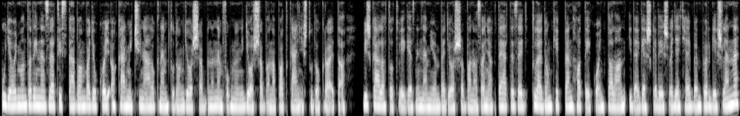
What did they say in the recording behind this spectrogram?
úgy, ahogy mondtad, én ezzel tisztában vagyok, hogy akármit csinálok, nem tudom gyorsabban, nem fog nőni gyorsabban a patkány, és tudok rajta vizsgálatot végezni, nem jön be gyorsabban az anyag, tehát ez egy tulajdonképpen hatékonytalan idegeskedés vagy egy helyben pörgés lenne.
